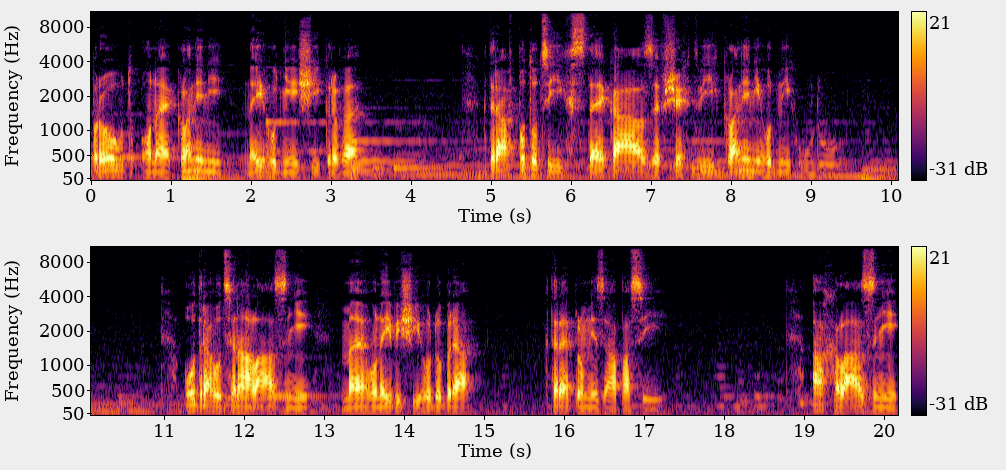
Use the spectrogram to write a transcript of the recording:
prout oné klanění nejhodnější krve, která v potocích stéká ze všech tvých klanění hodných údů. O drahocená lázni mého nejvyššího dobra, které pro mě zápasí. Ach lázni,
